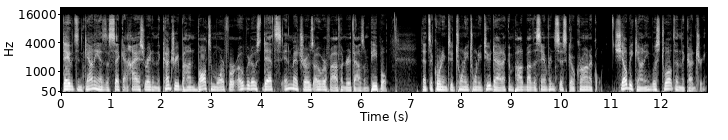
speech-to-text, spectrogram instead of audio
Davidson County has the second highest rate in the country behind Baltimore for overdose deaths in metros over 500,000 people. That's according to 2022 data compiled by the San Francisco Chronicle. Shelby County was 12th in the country.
